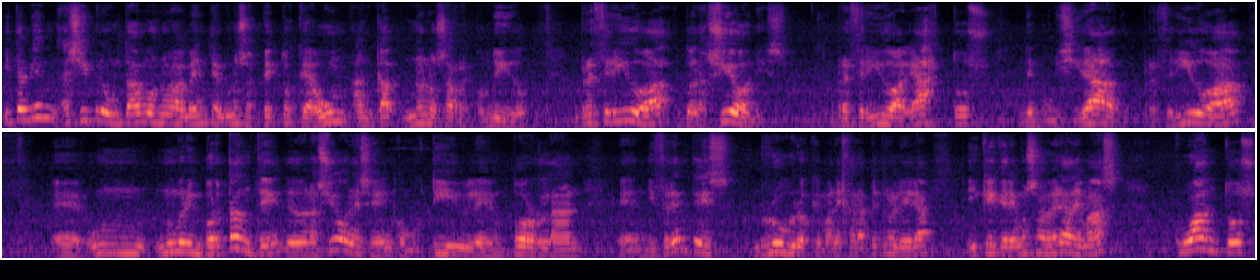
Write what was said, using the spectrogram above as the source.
y también allí preguntamos nuevamente algunos aspectos que aún ANCAP no nos ha respondido, referido a donaciones, referido a gastos de publicidad, referido a eh, un número importante de donaciones en combustible, en Portland, en diferentes rubros que maneja la petrolera y que queremos saber además cuántos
